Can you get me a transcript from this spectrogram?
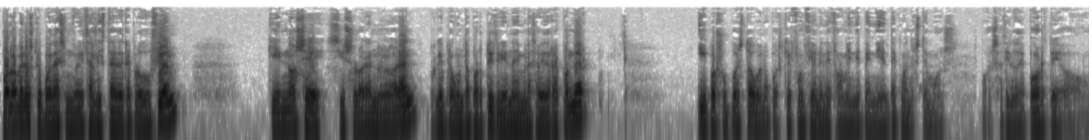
por lo menos que pueda sincronizar listas de reproducción, que no sé si eso lo harán o no lo harán, porque pregunta por Twitter y nadie me lo ha sabido responder. Y por supuesto, bueno, pues que funcione de forma independiente cuando estemos pues haciendo deporte o,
